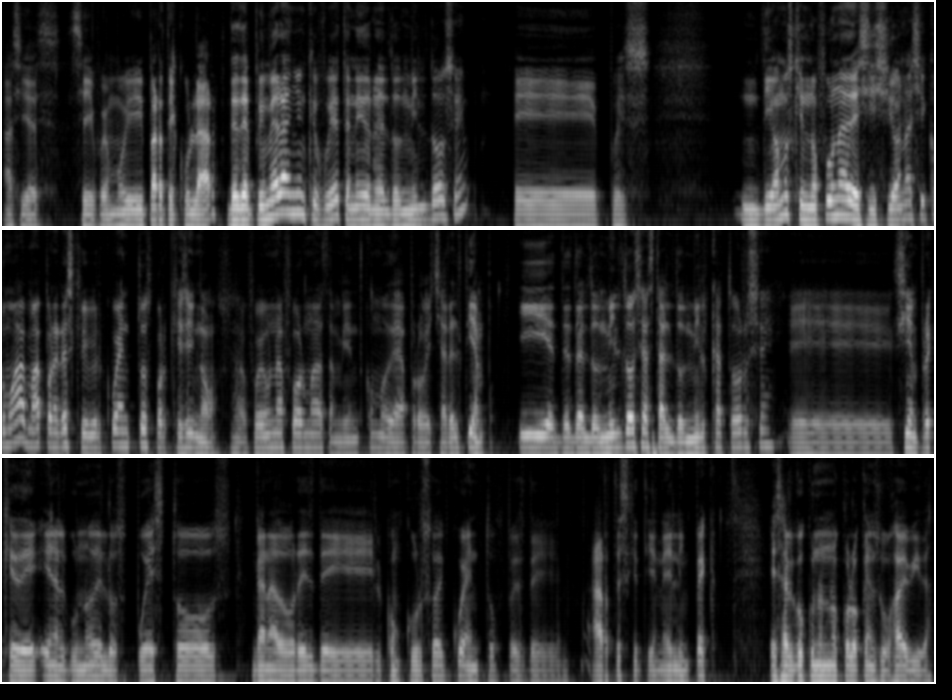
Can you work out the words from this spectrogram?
Así es, sí, fue muy particular. Desde el primer año en que fui detenido, en el 2012, eh, pues digamos que no fue una decisión así como, ah, me voy a poner a escribir cuentos, porque si no, fue una forma también como de aprovechar el tiempo. Y eh, desde el 2012 hasta el 2014 eh, siempre quedé en alguno de los puestos ganadores del concurso de cuento, pues de artes que tiene el IMPEC. Es algo que uno no coloca en su hoja de vida,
